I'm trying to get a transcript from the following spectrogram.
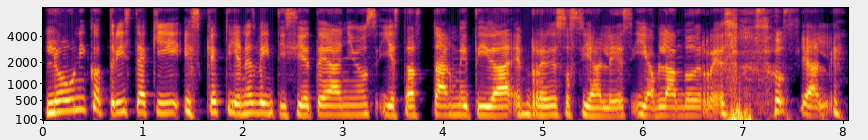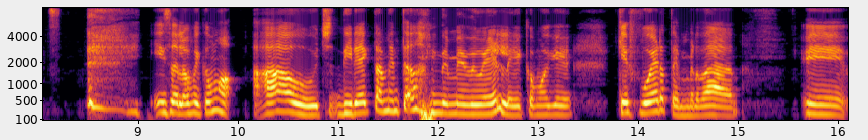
lo único triste aquí es que tienes 27 años y estás tan metida en redes sociales y hablando de redes sociales. Y solo fue como, ouch, directamente a donde me duele, como que, qué fuerte, en verdad. Eh,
